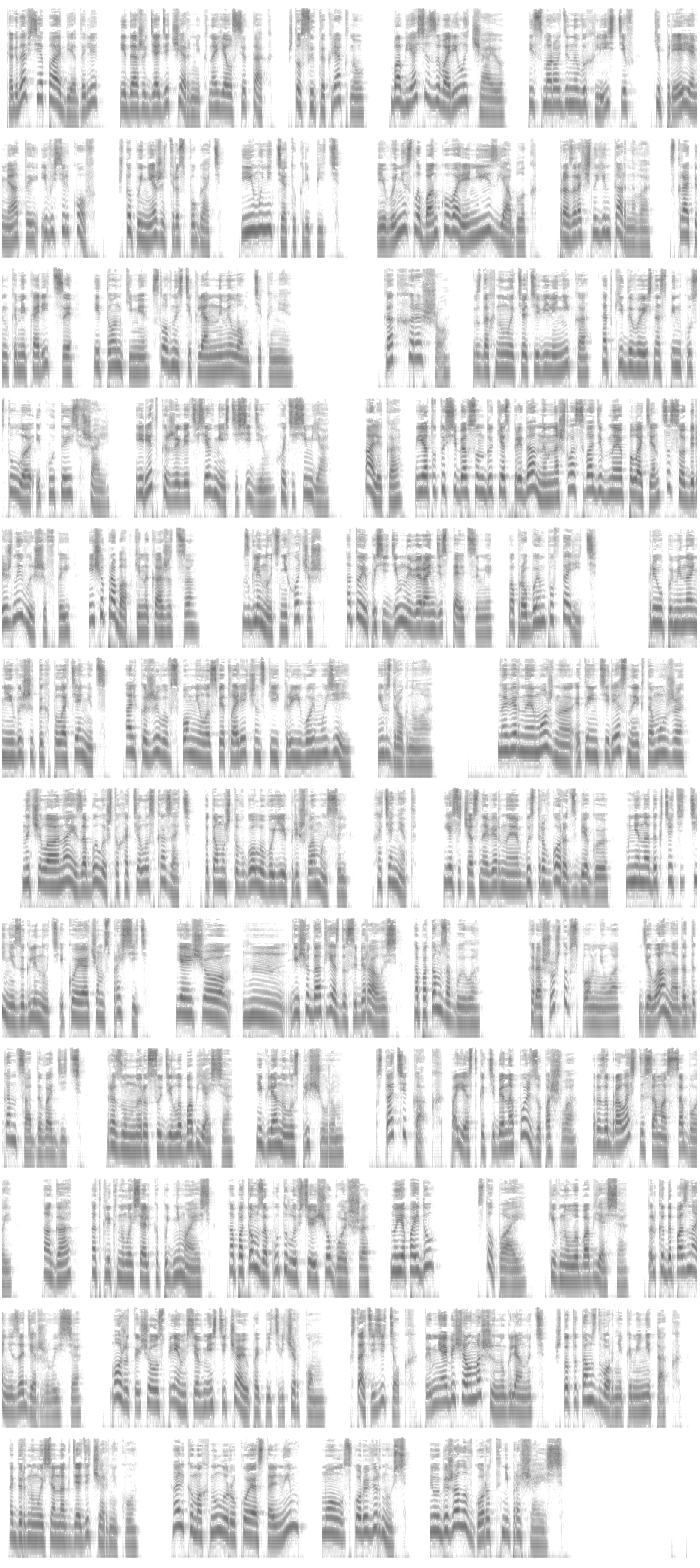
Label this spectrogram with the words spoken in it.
Когда все пообедали, и даже дядя Черник наелся так, что сыто крякнул, бабьяся заварила чаю из смородиновых листьев, кипрея, мяты и васильков, чтобы нежить распугать и иммунитет укрепить. И вынесла банку варенья из яблок, прозрачно-янтарного, с крапинками корицы и тонкими, словно стеклянными ломтиками. «Как хорошо!» — вздохнула тетя Веленика, откидываясь на спинку стула и кутаясь в шаль. «И редко же ведь все вместе сидим, хоть и семья. «Алика, я тут у себя в сундуке с приданным нашла свадебное полотенце с обережной вышивкой. Еще про бабкина, кажется. Взглянуть не хочешь? А то и посидим на веранде с пяльцами. Попробуем повторить». При упоминании вышитых полотенец Алька живо вспомнила Светлореченский краевой музей и вздрогнула. «Наверное, можно, это интересно, и к тому же...» Начала она и забыла, что хотела сказать, потому что в голову ей пришла мысль. Хотя нет, я сейчас, наверное, быстро в город сбегаю. Мне надо к тете Тине заглянуть и кое о чем спросить. Я еще... еще до отъезда собиралась, а потом забыла. Хорошо, что вспомнила. Дела надо до конца доводить. Разумно рассудила бабьяся и глянула с прищуром. «Кстати, как? Поездка тебе на пользу пошла? Разобралась ты сама с собой?» «Ага», — откликнулась Алька, поднимаясь, а потом запутала все еще больше. «Ну я пойду?» «Ступай», кивнула бабьяся. «Только допоздна не задерживайся. Может, еще успеем все вместе чаю попить вечерком. Кстати, зятек, ты мне обещал машину глянуть. Что-то там с дворниками не так». Обернулась она к дяде Чернику. Алька махнула рукой остальным, мол, скоро вернусь, и убежала в город, не прощаясь.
